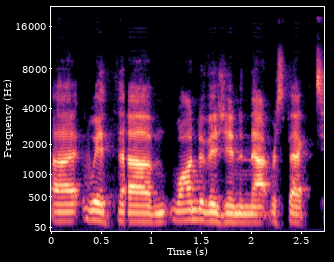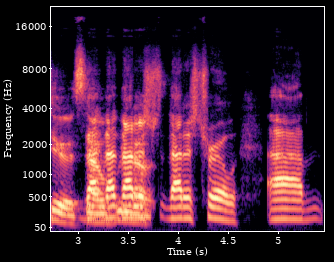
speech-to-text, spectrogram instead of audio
uh, with um, WandaVision in that respect too. So that, that, that is that is true. Um,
